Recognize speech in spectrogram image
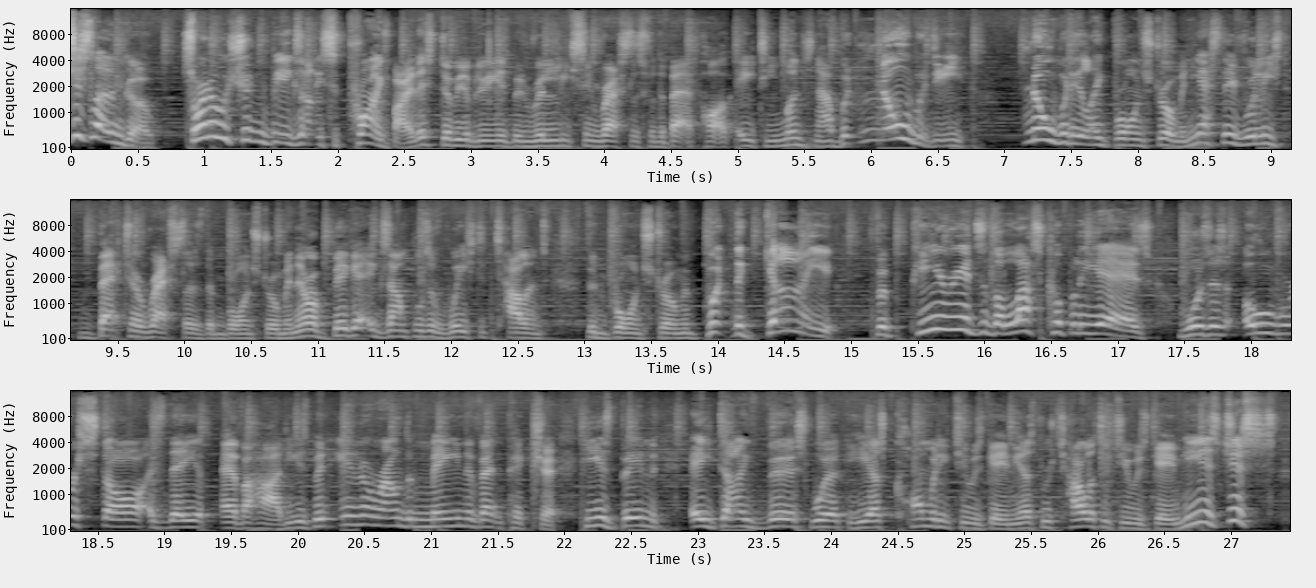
just let him go. So I know we shouldn't be exactly surprised by this. WWE has been releasing wrestlers for the better part of 18 months now, but nobody, nobody like Braun Strowman. Yes, they've released better wrestlers than Braun Strowman. There are bigger examples of wasted talent than Braun Strowman, but the guy, for periods of the last couple of years, was as over a star as they have ever had. He has been in and around the main event picture. He has been a diverse worker. He has comedy to his game. He has brutality to his game. He is just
